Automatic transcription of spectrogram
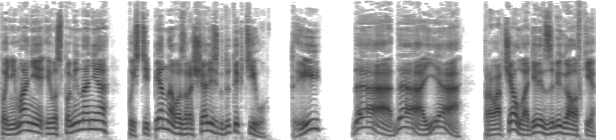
Понимание и воспоминания постепенно возвращались к детективу. «Ты?» «Да, да, я!» — проворчал владелец забегаловки.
